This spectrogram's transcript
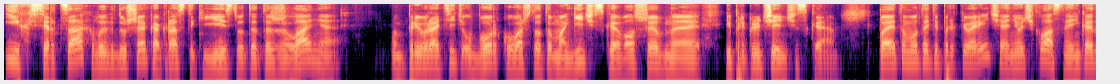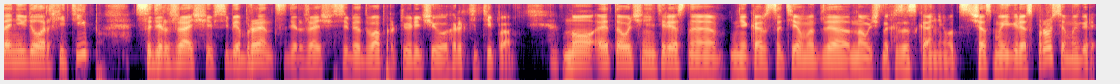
их сердцах, в их душе как раз-таки есть вот это желание — превратить уборку во что-то магическое, волшебное и приключенческое. Поэтому вот эти противоречия, они очень классные. Я никогда не видел архетип, содержащий в себе бренд, содержащий в себе два противоречивых архетипа. Но это очень интересная, мне кажется, тема для научных изысканий. Вот сейчас мы Игоря спросим, Игорь,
